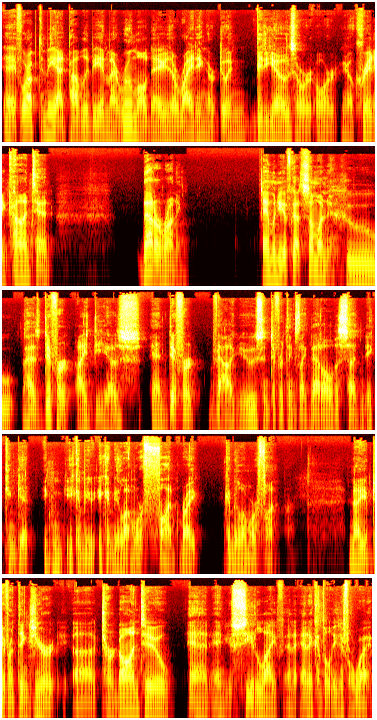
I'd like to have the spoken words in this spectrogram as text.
if we're up to me, I'd probably be in my room all day, either writing or doing videos or or you know creating content that are running. And when you've got someone who has different ideas and different values and different things like that, all of a sudden it can get it can it can be it can be a lot more fun, right? It can be a lot more fun. Now you have different things you're uh, turned on to, and and you see life in, in a completely different way.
